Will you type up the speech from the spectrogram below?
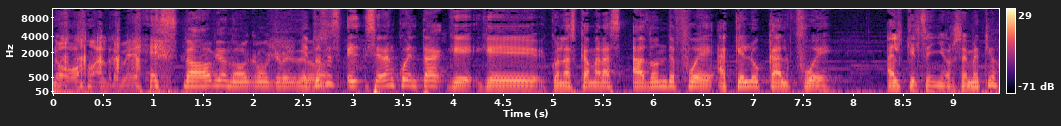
No, al revés. No, obvio no, como crees? Entonces eh, se dan cuenta que, que con las cámaras a dónde fue, a qué local fue al que el señor se metió.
